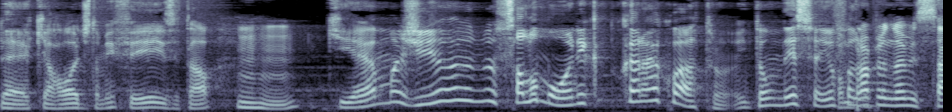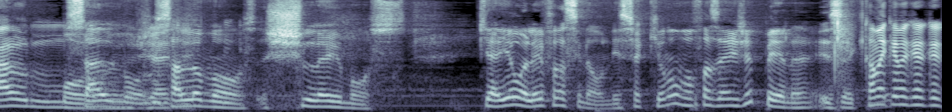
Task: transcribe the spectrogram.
é, que a Rod também fez e tal, Uhum. que é a magia salomônica do Caralho 4. Então nesse aí eu Com o falei. próprio nome Salmo. Salmos, já- Salomão, Schleimos. Que aí eu olhei e falei assim: não, nesse aqui eu não vou fazer RGP, né? Esse aqui. Calma aí, calma aí, calma aí,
